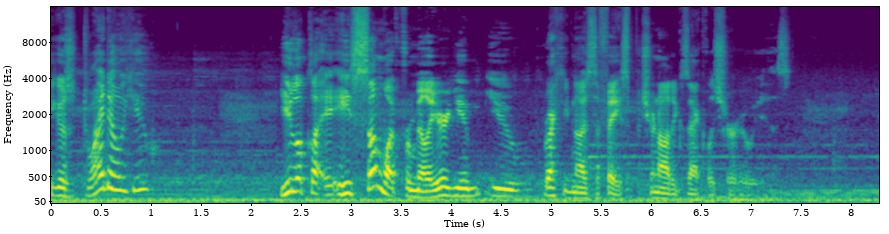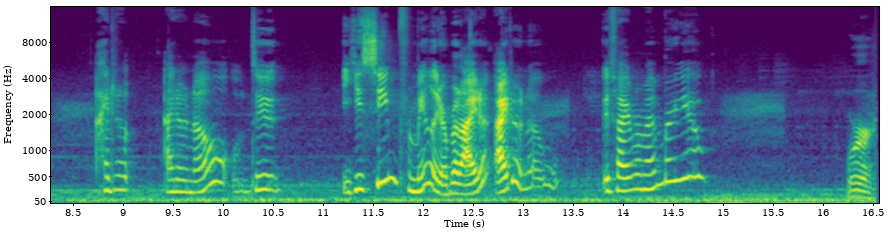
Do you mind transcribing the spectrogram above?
he goes, "Do I know you?" You look like he's somewhat familiar. You you recognize the face, but you're not exactly sure who he is. I don't. I don't know, dude. You seem familiar, but I don't. I don't know if I remember you. We're.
